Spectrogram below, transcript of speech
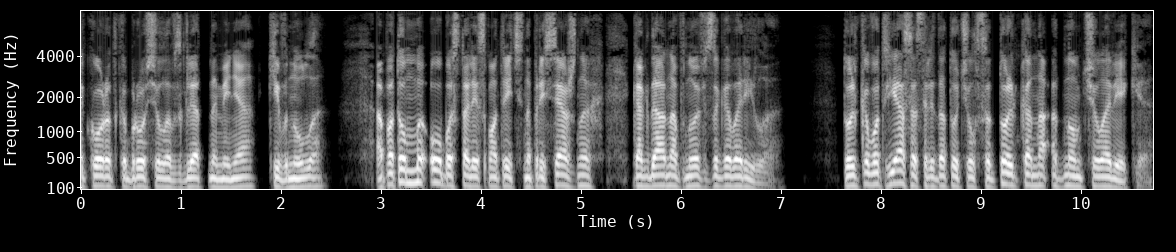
коротко бросила взгляд на меня, кивнула, а потом мы оба стали смотреть на присяжных, когда она вновь заговорила. Только вот я сосредоточился только на одном человеке,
